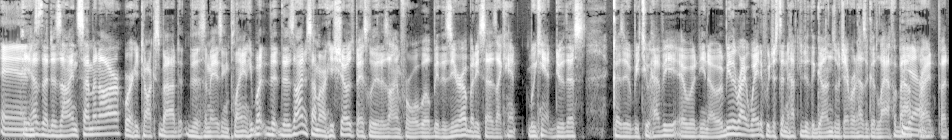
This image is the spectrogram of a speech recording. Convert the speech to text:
and He has the design seminar where he talks about this amazing plane. He, what the, the design seminar he shows basically the design for what will be the zero, but he says I can't, we can't do this because it would be too heavy. It would, you know, it would be the right weight if we just didn't have to do the guns, which everyone has a good laugh about, Yeah. right? But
